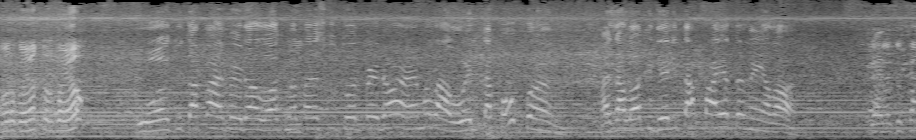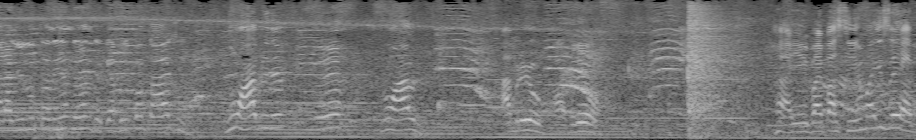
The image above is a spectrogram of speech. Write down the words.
Touro ganhou? Touro ganhou? O outro tá pra perder a Loki, mas parece que o touro perdeu a arma lá. Ou ele tá poupando. Mas a Loki dele tá paia também, olha lá. É, mas o cara ali não tá nem andando, tem que abrir contagem. Não abre, né? É. Não abre. Abriu. Abriu. Aí vai pra cima e zero.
